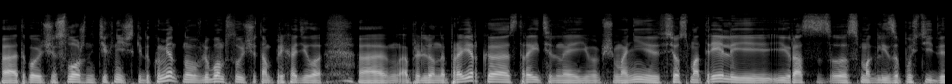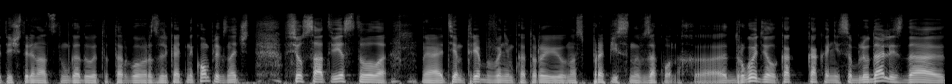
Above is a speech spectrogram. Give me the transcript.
такой очень сложный технический документ, но в любом случае там приходила э, определенная проверка строительная, и, в общем, они все смотрели, и, раз смогли запустить в 2013 году этот торгово-развлекательный комплекс, значит, все соответствовало э, тем требованиям, которые у нас прописаны в законах. Э, другое дело, как, как они соблюдались, да,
